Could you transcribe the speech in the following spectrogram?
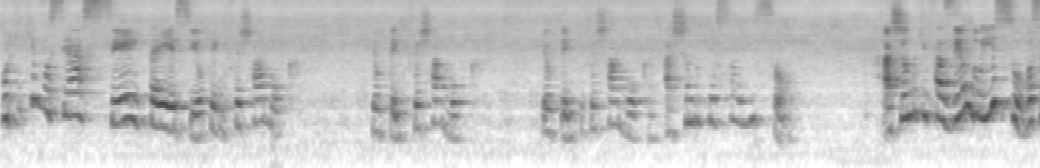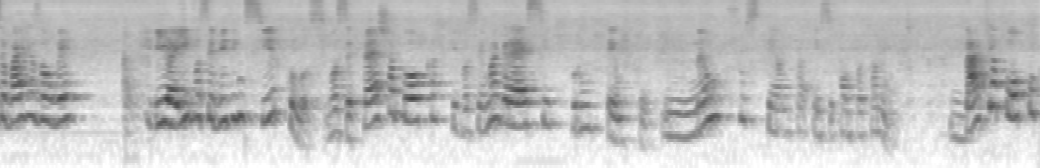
por que, que você aceita esse eu tenho que fechar a boca? Eu tenho que fechar a boca. Eu tenho que fechar a boca, achando que é só isso. Achando que fazendo isso você vai resolver e aí você vive em círculos. Você fecha a boca e você emagrece por um tempo e não sustenta esse comportamento. Daqui a pouco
